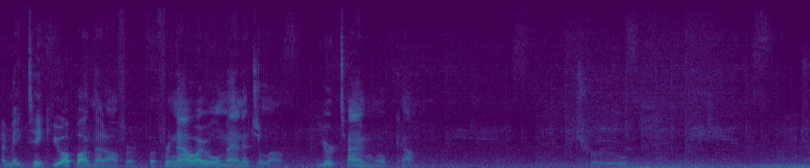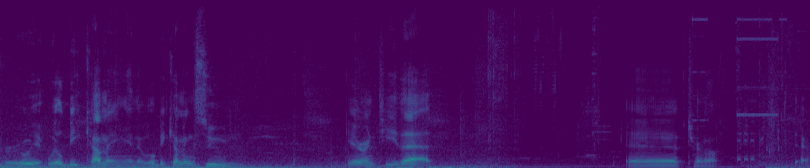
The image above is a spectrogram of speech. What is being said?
I may take you up on that offer, but for now I will manage alone. Your time will come. True. True, it will be coming, and it will be coming soon. Guarantee that. Uh, turn off. There.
